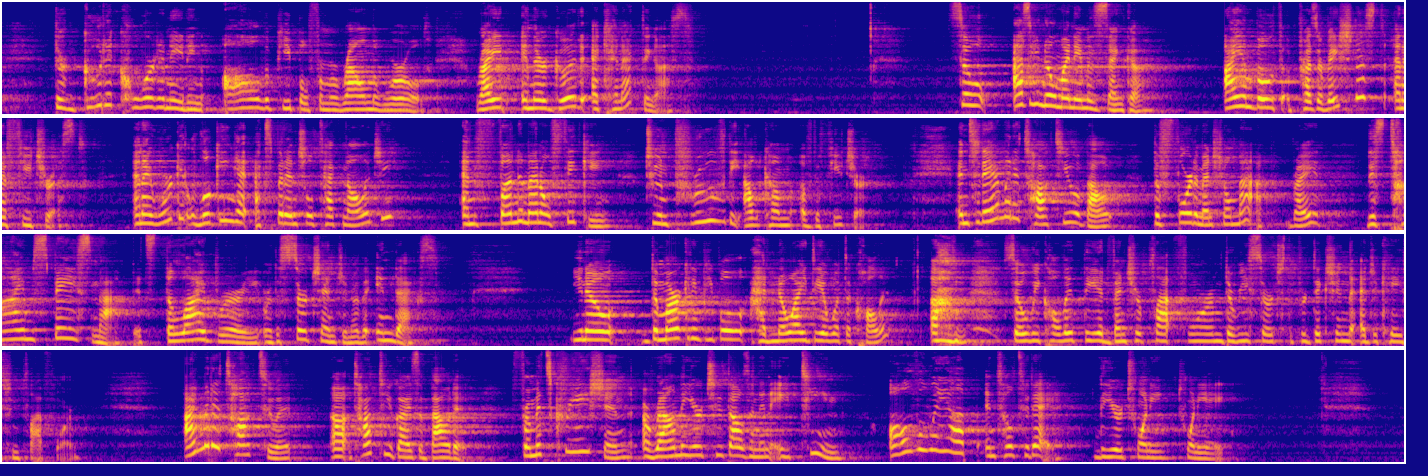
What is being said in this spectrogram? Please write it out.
They're good at coordinating all the people from around the world, right? And they're good at connecting us. So, as you know, my name is Zenka. I am both a preservationist and a futurist. And I work at looking at exponential technology and fundamental thinking to improve the outcome of the future. And today I'm going to talk to you about the four dimensional map, right? this time space map. It's the library or the search engine or the index. You know, the marketing people had no idea what to call it. Um, so we call it the adventure platform, the research, the prediction, the education platform. I'm going to talk to it, uh, talk to you guys about it from its creation around the year 2018 all the way up until today, the year 2028.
